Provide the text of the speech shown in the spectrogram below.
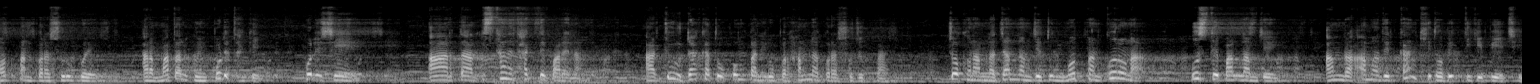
মদ পান করা শুরু করে আর মাতাল হয়ে পড়ে থাকে, ফলে সে আর তার স্থানে থাকতে পারে না। আর চুর ডাকাত কোম্পানির উপর হামলা করার সুযোগ পায়। যখন আমরা জানলাম যে তুমি মদ পান করো না, বুঝতে পারলাম যে আমরা আমাদের কাঙ্ক্ষিত ব্যক্তিকে পেয়েছি,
